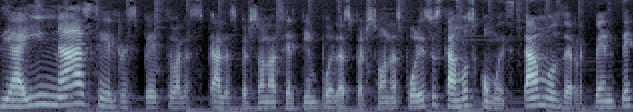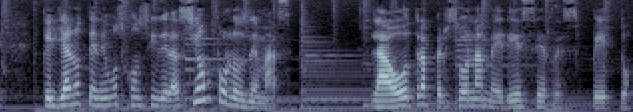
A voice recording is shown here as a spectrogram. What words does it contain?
de ahí nace el respeto a las, a las personas y al tiempo de las personas. Por eso estamos como estamos de repente, que ya no tenemos consideración por los demás. La otra persona merece respeto,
